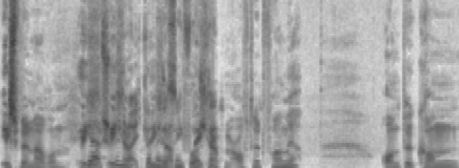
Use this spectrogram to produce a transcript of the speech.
ich spinne mal rum. Ich, Ja, spinn mal, ich kann mir das hab, nicht vorstellen. Ich habe einen Auftritt vor mir und bekomme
